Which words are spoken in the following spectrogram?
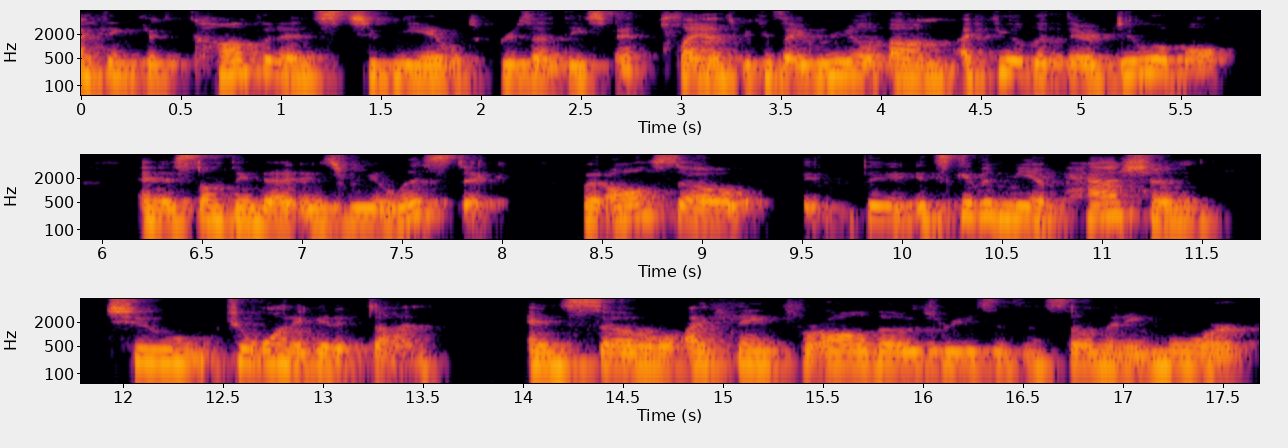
I think, the confidence to be able to present these plans because I real um, I feel that they're doable and it's something that is realistic, but also it, they, it's given me a passion to to want to get it done. And so I think for all those reasons and so many more,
